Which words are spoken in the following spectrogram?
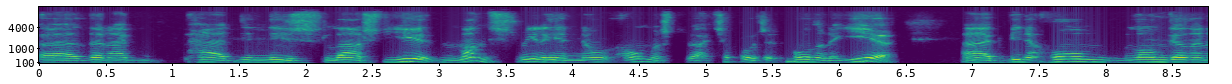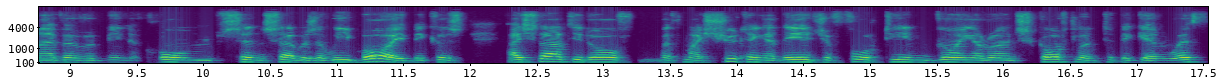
uh, than I've had in these last year months, really, and no, almost, I suppose, it's more than a year. I've been at home longer than I've ever been at home since I was a wee boy because I started off with my shooting at the age of 14, going around Scotland to begin with,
